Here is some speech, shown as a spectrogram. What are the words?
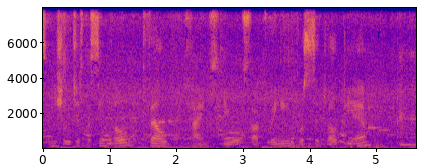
It's initially just a simple 12 times he will start ringing because it's at 12 p.m. Mm-hmm.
